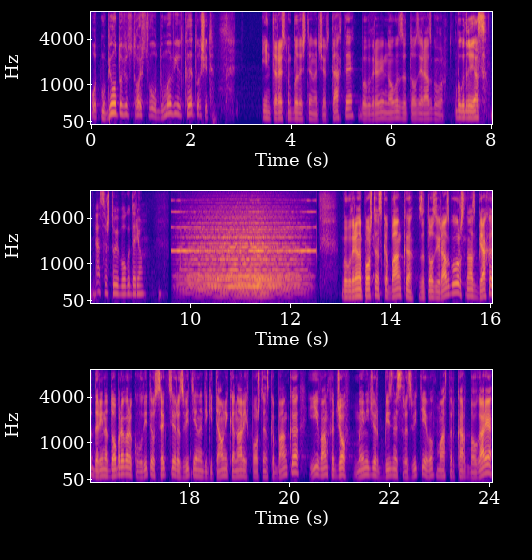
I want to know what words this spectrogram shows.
от мобилното ви устройство, от дома ви или откъдето решите. Интересно бъдеще начертахте. Благодаря ви много за този разговор. Благодаря и аз. Аз също ви благодаря. Благодаря на Пощенска банка за този разговор. С нас бяха Дарина Добрева, ръководител секция развитие на дигитални канали в Пощенска банка и Иван Хаджов, менеджер бизнес развитие в Mastercard България.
